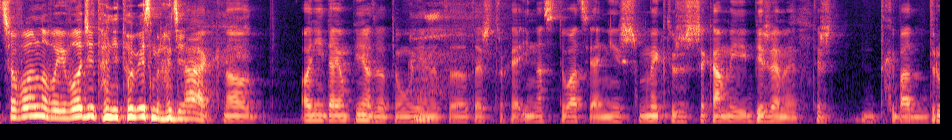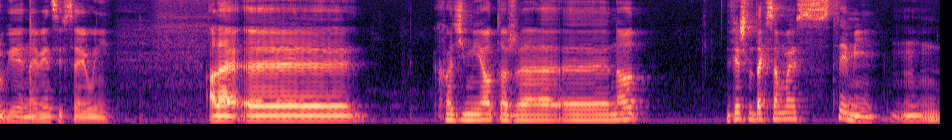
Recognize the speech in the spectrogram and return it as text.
Co wolno wojewodzie, to nie tobie smrodzie. Tak, no oni dają pieniądze na tą Unię, no to też trochę inna sytuacja niż my, którzy szczekamy i bierzemy. Też chyba drugie najwięcej w całej Unii. Ale e, chodzi mi o to, że e, no wiesz, no tak samo jest z tymi mm,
